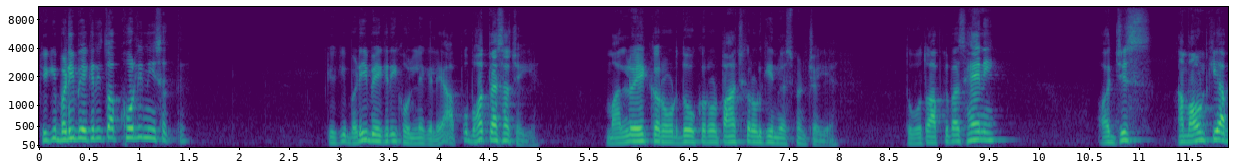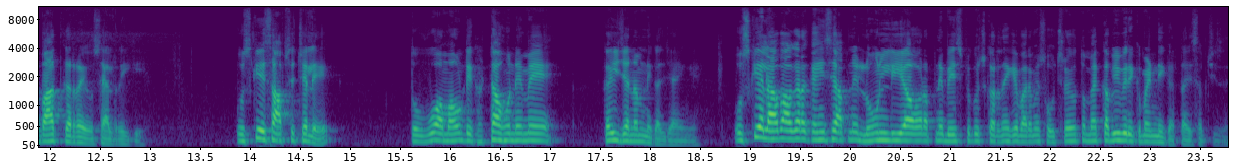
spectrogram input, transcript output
क्योंकि बड़ी बेकरी तो आप खोल ही नहीं सकते। क्योंकि बड़ी बेकरी खोलने के लिए आपको बहुत पैसा चाहिए। मान लो एक करोड़, दो करोड़, पाँच करोड़ की इन्वेस्टमेंट चाहिए तो वो तो आपके पास है नहीं। और जिस अमाउंट की आप बात कर रहे हो सैलरी की, उसके हिसाब से चले तो वो अमाउंट इकट्ठा होने में कई जन्म निकल जाएँगे। उसके अलावा अगर कहीं से आपने लोन लिया और अपने बेस पे कुछ करने के बारे में सोच रहे हो तो मैं कभी भी रिकमेंड नहीं करता ये सब चीज़ें।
